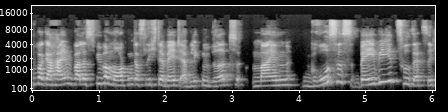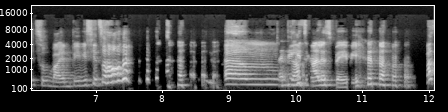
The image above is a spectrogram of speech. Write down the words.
super geheim, weil es übermorgen das Licht der Welt erblicken wird. Mein großes Baby, zusätzlich zu meinen Babys hier zu Hause. ähm, Ein digitales das, Baby. Was?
